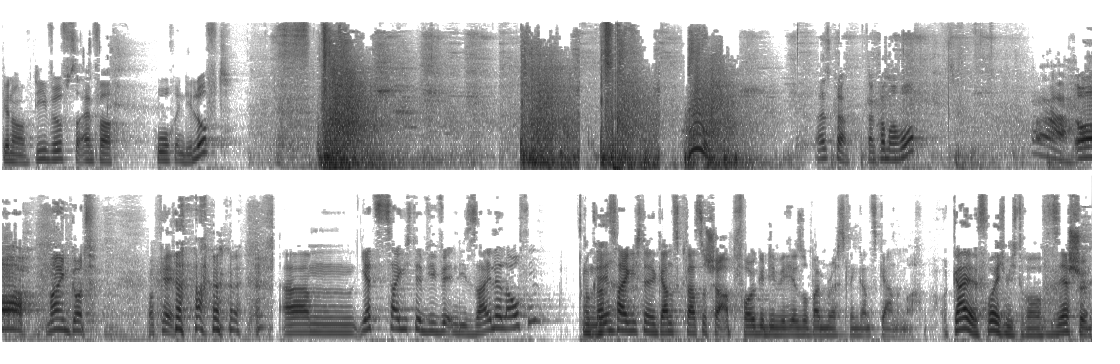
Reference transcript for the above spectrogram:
Genau, die wirfst du einfach hoch in die Luft. Alles klar, dann komm mal hoch. Oh, mein Gott. Okay. ähm, jetzt zeige ich dir, wie wir in die Seile laufen. Und Okay. dann zeige ich dir eine ganz klassische Abfolge, die wir hier so beim Wrestling ganz gerne machen. Geil, freue ich mich drauf. Sehr schön.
